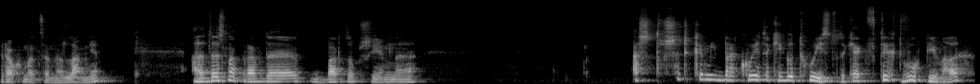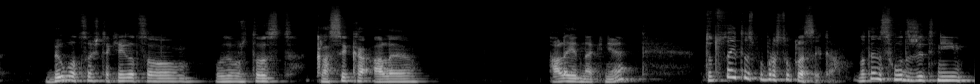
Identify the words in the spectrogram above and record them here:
Rauch Marcena dla mnie. Ale to jest naprawdę bardzo przyjemne. Aż troszeczkę mi brakuje takiego twistu. Tak jak w tych dwóch piwach było coś takiego, co powiedział, że to jest klasyka, ale, ale jednak nie. To tutaj to jest po prostu klasyka. No ten słód żytni.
